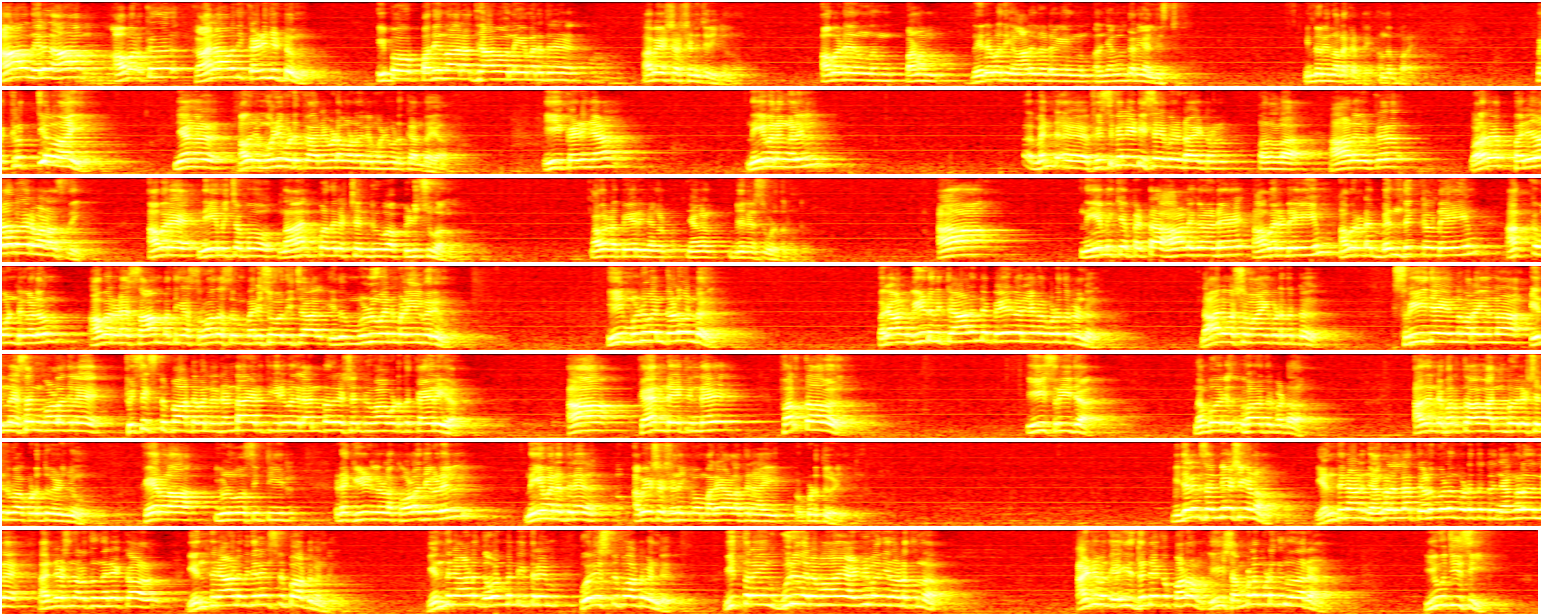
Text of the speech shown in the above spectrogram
ആ നില ആ അവർക്ക് കാലാവധി കഴിഞ്ഞിട്ടും ഇപ്പോൾ പതിനാല് അധ്യാപക നിയമനത്തിന് അപേക്ഷ ക്ഷണിച്ചിരിക്കുന്നു. അവിടെ നിന്നും പണം നിരവധി ആളുകളുടെ കയ്യിൽ നിന്നും അത് ഞങ്ങൾക്കറിയാം ലിസ്റ്റ്. ഇന്റർവ്യൂ നടക്കട്ടെ എന്ന് പറയാം. ഇപ്പം കൃത്യമായി ഞങ്ങൾ അവന് മൊഴി കൊടുക്കാൻ എവിടെ വേണമെങ്കിലും മൊഴി കൊടുക്കാൻ തയ്യാർ. ഈ കഴിഞ്ഞ നിയമനങ്ങളിൽ ഫിസിക്കലി ഡിസേബിൾഡ് ആയിട്ടുള്ള ആളുകൾക്ക് വളരെ പരിതാപകരമാണ് സ്ഥിതി. അവരെ നിയമിച്ചപ്പോൾ നാൽപ്പത് ലക്ഷം രൂപ പിടിച്ചു വാങ്ങി. അവരുടെ പേര് ഞങ്ങൾ ഞങ്ങൾ വിജിലൻസ് കൊടുത്തിട്ടുണ്ട്. ആ നിയമിക്കപ്പെട്ട ആളുകളുടെ അവരുടെയും അവരുടെ ബന്ധുക്കളുടെയും അക്കൗണ്ടുകളും അവരുടെ സാമ്പത്തിക സ്രോതസ്സും പരിശോധിച്ചാൽ ഇത് മുഴുവൻ വെളിയിൽ വരും. ഈ മുഴുവൻ തെളിവുണ്ട്. ഒരാൾ വീട് വിറ്റ ആളിന്റെ പേര് വരെ ഞങ്ങൾ കൊടുത്തിട്ടുണ്ട്. നാല് വർഷമായി കൊടുത്തിട്ട്. ശ്രീജ എന്ന് പറയുന്ന ഇന്ന് എസ് എൻ കോളേജിലെ ഫിസിക്സ് ഡിപ്പാർട്ട്മെന്റിൽ രണ്ടായിരത്തി ഇരുപതിൽ അൻപത് ലക്ഷം രൂപ കൊടുത്ത് കയറിയ ആ കാൻഡിഡേറ്റിന്റെ ഭർത്താവ് ഈ ശ്രീജ നമ്പൂതിരി വിഭാഗത്തിൽപ്പെട്ടതാണ് അതിന്റെ ഭർത്താവ് അൻപത് ലക്ഷം രൂപ കൊടുത്തു കഴിഞ്ഞു. കേരള യൂണിവേഴ്സിറ്റിയുടെ കീഴിലുള്ള കോളേജുകളിൽ നിയമനത്തിന് അപേക്ഷ ക്ഷണിക്കുമ്പോൾ മലയാളത്തിനായി കൊടുത്തു കഴിഞ്ഞു. വിജിലൻസ് അന്വേഷിക്കണം. എന്തിനാണ് ഞങ്ങളെല്ലാ തെളിവുകളും കൊടുത്തിട്ട് ഞങ്ങൾ തന്നെ അന്വേഷണം നടത്തുന്നതിനേക്കാൾ എന്തിനാണ് വിജിലൻസ് ഡിപ്പാർട്ട്മെന്റ് എന്തിനാണ് ഗവൺമെന്റ് ഇത്രയും പോലീസ് ഡിപ്പാർട്ട്മെന്റ്? ഇത്രയും ഗുരുതരമായ അഴിമതി നടത്തുന്ന അഴിമതി ഇതിന്റെയൊക്കെ പണം ഈ ശമ്പളം കൊടുക്കുന്നത് ആരാണ്? U G C.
